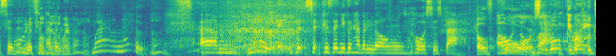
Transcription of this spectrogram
So I that would they have can the have other a- way round. Well, no. Um, no, because then you can have a long horse's back. Of Oh, a long course. it won't, it won't right. look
